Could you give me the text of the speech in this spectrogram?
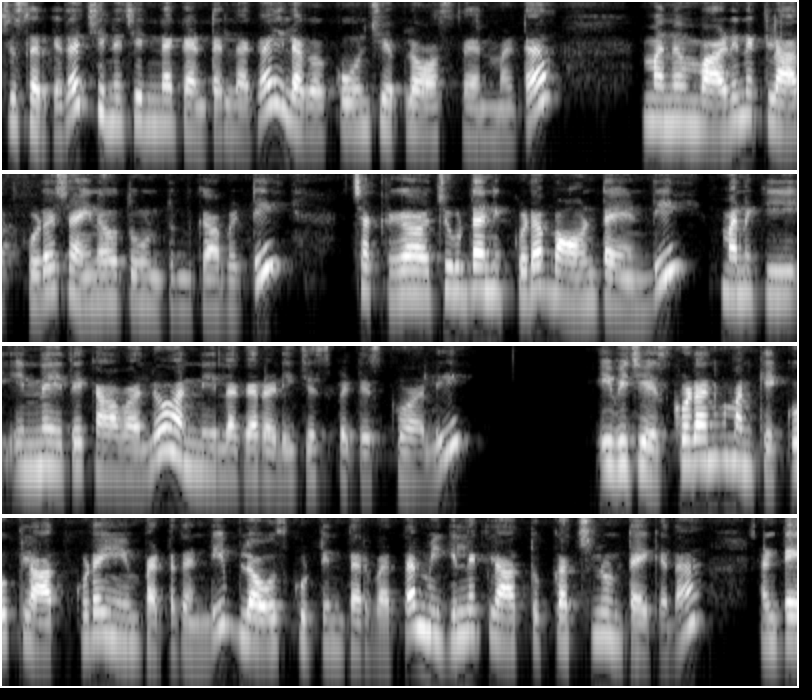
చూసారు కదా చిన్న చిన్న గంటల్లాగా ఇలాగ కోన్ షేప్లో వస్తాయన్నమాట. మనం వాడిన క్లాత్ కూడా షైన్ అవుతూ ఉంటుంది కాబట్టి చక్కగా చూడడానికి కూడా బాగుంటాయండి. మనకి ఎన్ని అయితే కావాలో అన్ని ఇలాగా రెడీ చేసి పెట్టేసుకోవాలి. ఇవి చేసుకోవడానికి మనకి ఎక్కువ క్లాత్ కూడా ఏం పట్టదండి. బ్లౌజ్ కుట్టిన తర్వాత మిగిలిన క్లాత్ ఖర్చులు ఉంటాయి కదా. అంటే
